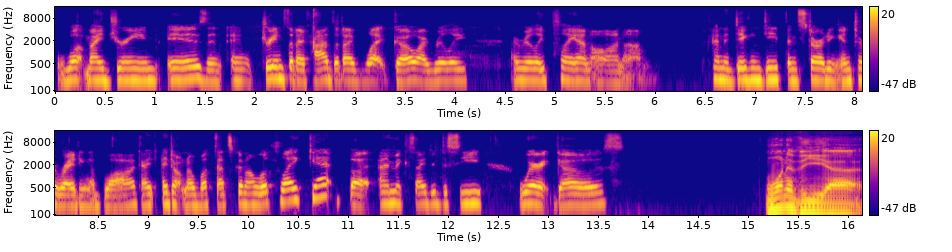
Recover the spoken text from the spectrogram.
what my dream is and, and dreams that I've had that I've let go, I really, I really plan on, um, kind of digging deep and starting into writing a blog. I, I don't know what that's going to look like yet, but I'm excited to see where it goes. One of the, uh,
